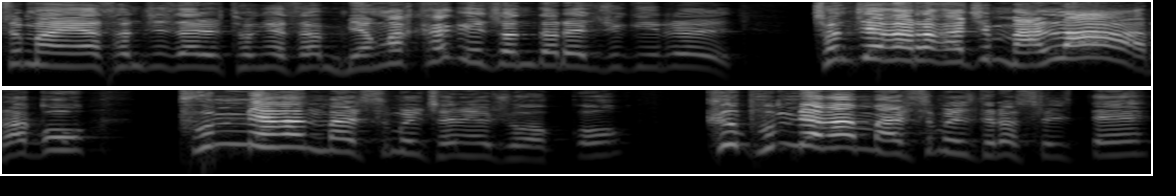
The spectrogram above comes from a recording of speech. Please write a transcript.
스마야 선지자를 통해서 명확하게 전달해 주기를 전쟁하러 가지 말라라고 분명한 말씀을 전해 주었고 그 분명한 말씀을 들었을 때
